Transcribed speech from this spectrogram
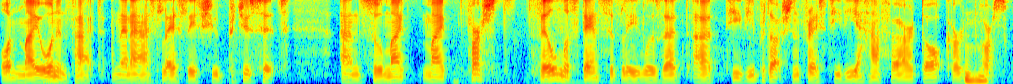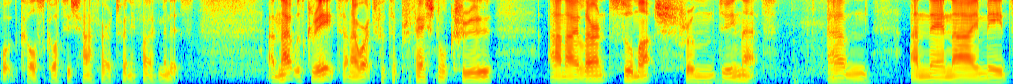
on my own, in fact. And then I asked Leslie if she would produce it, and so my my first film ostensibly was a, a TV production for STV, a half hour doc, or, mm-hmm. or what we call Scottish half hour, twenty five minutes, and that was great. And I worked with a professional crew, and I learned so much from doing that. Um, and then I made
